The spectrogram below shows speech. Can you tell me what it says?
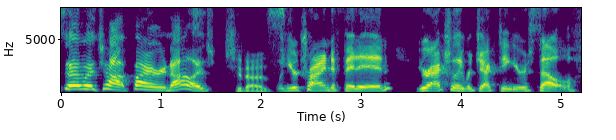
so much hot fire knowledge she does. when you're trying to fit in, you're actually rejecting yourself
